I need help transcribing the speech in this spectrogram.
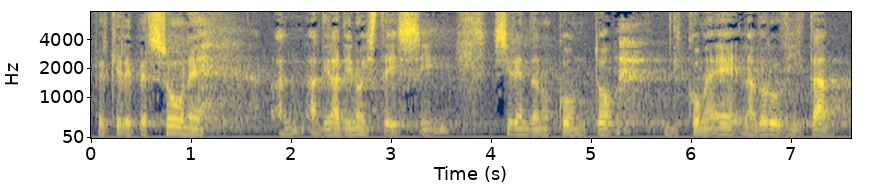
perché le persone, al, al di là di noi stessi, si rendano conto di come è la loro vita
